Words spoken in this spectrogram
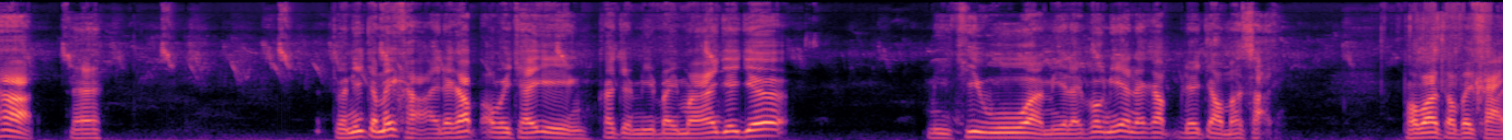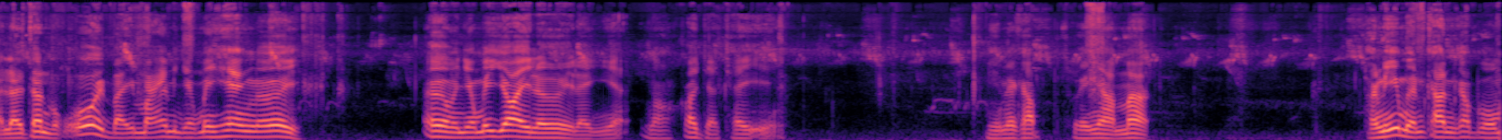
ชาตินะตัวนี้จะไม่ขายนะครับ เอาไว้ใช้เองก็จะมีใบไม้เยอะๆ มีขี้วัว มีอะไรพวกนี้นะครับ เดี๋ยวจะเอามาใส่ เพราะว่าต่อไปขายแล้วท่านบอกโอ้ยใบไม้มันยังไม่แห้งเลย เออ มันยังไม่ย่อยเลยอะไรเงี้ยเนาะก็จะใช้เองเห็นไหมครับ สวยงามมากทางนี้เหมือนกันครับผม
